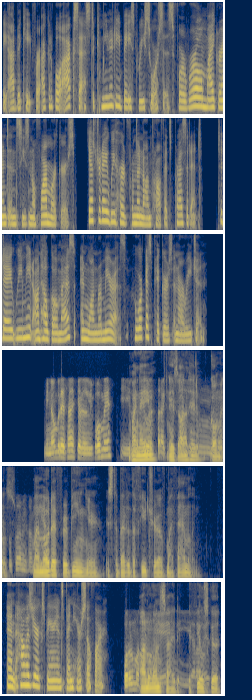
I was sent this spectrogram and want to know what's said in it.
They advocate for equitable access to community based resources for rural, migrant, and seasonal farm workers. Yesterday, we heard from the nonprofit's president. Today, we meet Angel Gomez and Juan Ramirez, who work as pickers in our region. My name is Angel Gomez. My motive for being here is to better the future of my family. And how has your experience been here so far? On one side, it feels good,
